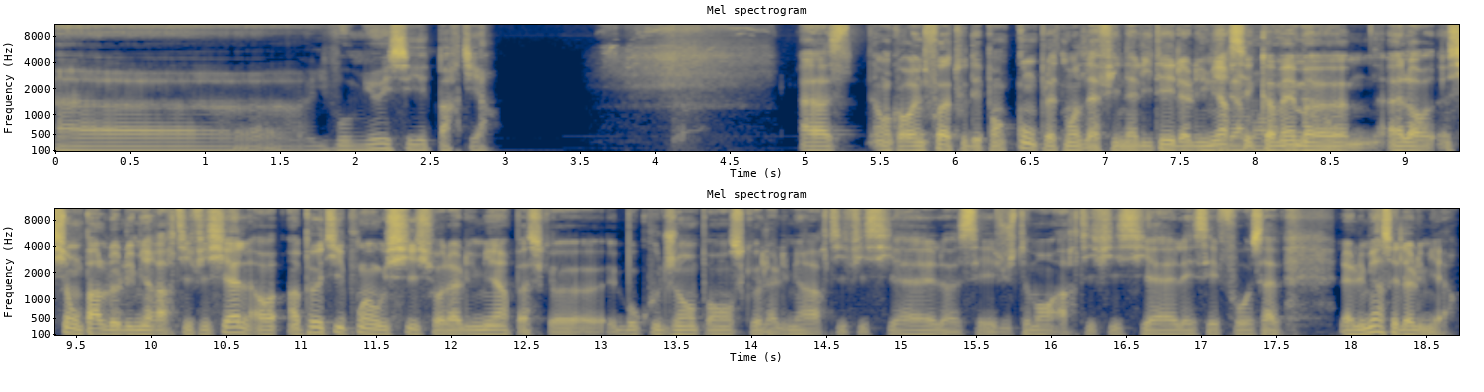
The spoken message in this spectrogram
il vaut mieux essayer de partir? Ah, encore une fois, tout dépend complètement de la finalité. La lumière, c'est quand même. Euh, alors, si on parle de lumière artificielle, un petit point aussi sur la lumière, parce que beaucoup de gens pensent que la lumière artificielle, c'est justement artificiel et c'est faux. Ça, la lumière, c'est de la lumière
